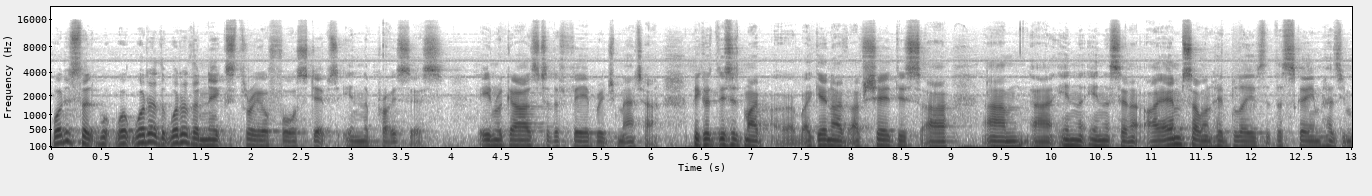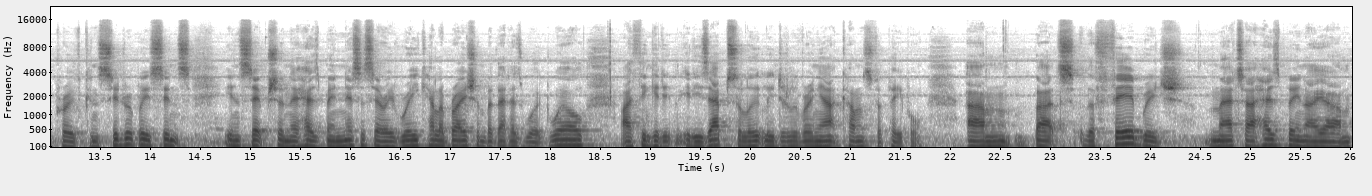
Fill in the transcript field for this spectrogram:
what is the what, what are the what are the next three or four steps in the process in regards to the Fairbridge matter? Because this is my uh, again, I've, I've shared this uh, um, uh, in the in the Senate. I am someone who believes that the scheme has improved considerably since inception. There has been necessary recalibration, but that has worked well. I think it, it is absolutely delivering outcomes for people. Um, but the Fairbridge matter has been a um,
